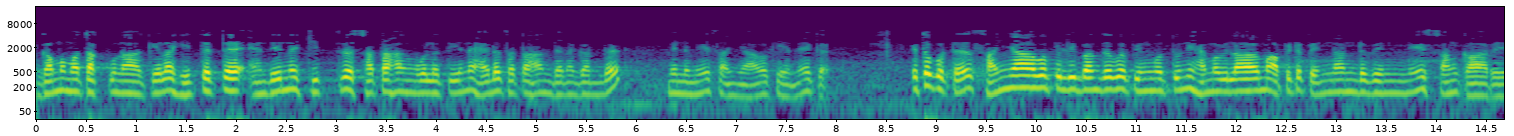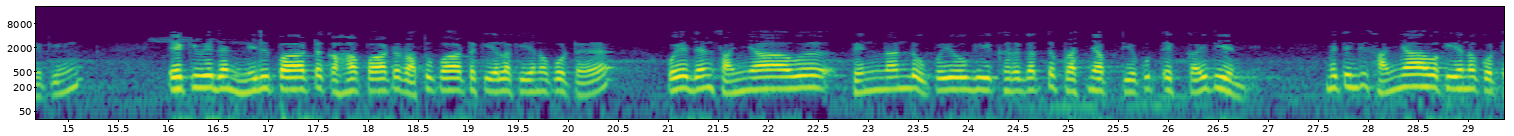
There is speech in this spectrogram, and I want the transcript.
ගම මතක් වුණා කියලා හිතට ඇඳෙන චිත්‍ර සටහන් වල තියෙන හැඩ සටහන් දැනගන්න මෙන්න මේ සංඥාව කියන එක. එතකොට සංඥාව පිළිබඳව පින්වත්තුනි හැම වෙලාවෙම අපිට පෙන්වන්න වෙන්නේ සංකාරයකින් ඒ කිව්වේ දැන් නිල් පාට කහ පාට රතු පාට කියලා කියනකොට ඔය දැන් සංඥාව පෙන්වන්න උපයෝගී කරගත්ත ප්‍රඥප්තියකුත් එක්කයි තියෙන්නේ. මෙතෙන්දි සංඥාව කියනකොට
